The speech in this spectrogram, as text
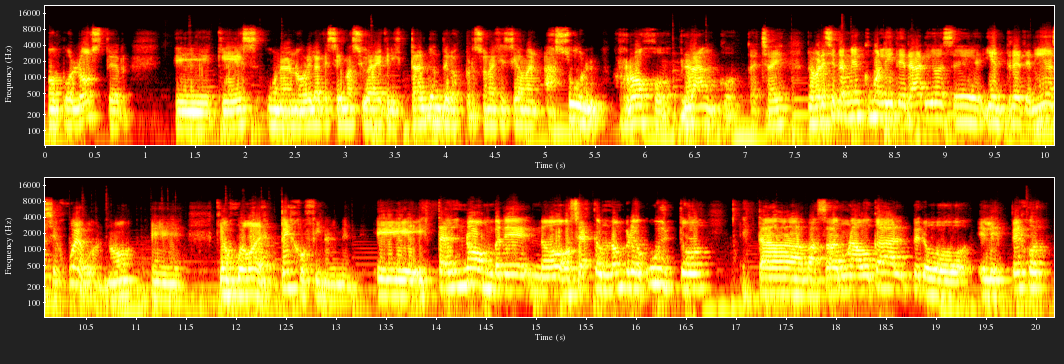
o Paul Oster, eh, que es una novela que se llama Ciudad de Cristal, donde los personajes se llaman azul, rojo, blanco, ¿cachai? Me parece también como literario ese, y entretenido ese juego, ¿no? Eh, que es un juego de espejo finalmente. Eh, está el nombre, ¿no? O sea, está un nombre oculto, está basado en una vocal, pero el espejo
